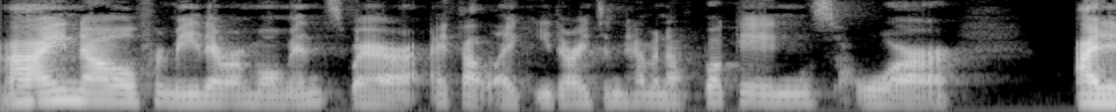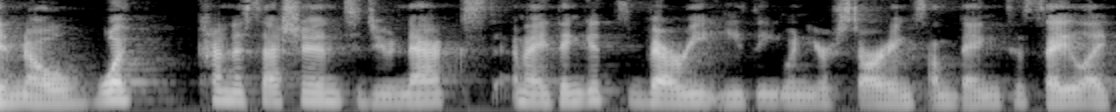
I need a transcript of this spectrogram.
I know for me, there were moments where I felt like either I didn't have enough bookings or I didn't know what kind of session to do next. And I think it's very easy when you're starting something to say, like,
